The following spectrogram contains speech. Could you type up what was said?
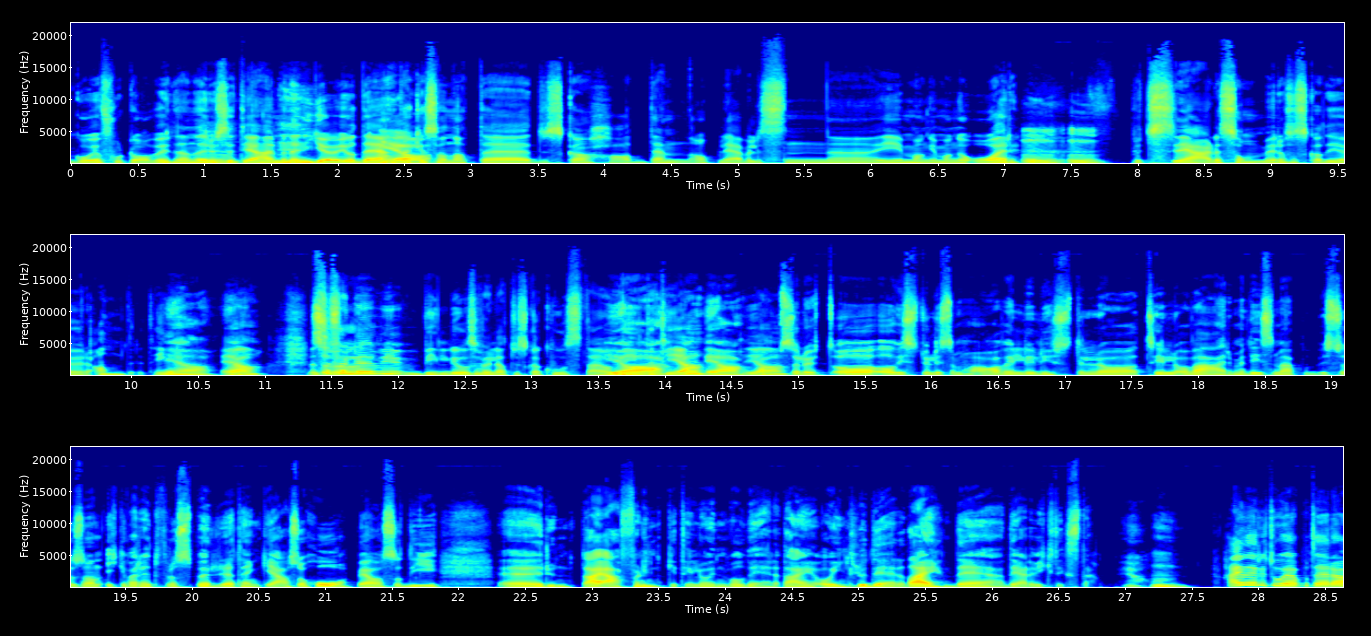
går jo fort over, denne Mm. russetida her, men den gjør jo det. Det er ikke sånn at uh, du skal ha denne opplevelsen uh, i mange, mange år. Plutselig er det sommer, og så skal du gjøre andre ting. Ja, ja. Men selvfølgelig, vi vil jo selvfølgelig at du skal kose deg og Ja, nyte tida. Ja, Ja. absolutt. Og, og hvis du liksom har veldig lyst til å, til å være med de som er på buss og sånn, ikke vær redd for å spørre, tenker jeg. Og så håper jeg også de eh, rundt deg er flinke til å involvere deg og inkludere deg. Det, det er det viktigste. Ja. Mm. Hei, dere to jeg på Tera.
